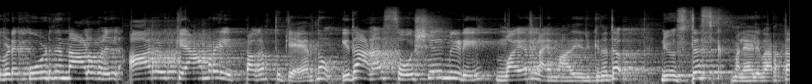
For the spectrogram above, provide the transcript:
ഇവിടെ കൂടുതൽ നാളുകളിൽ ആരോ ക്യാമറയിൽ പകർത്തുകയായിരുന്നു. ഇതാണ് സോഷ്യൽ മീഡിയയിൽ വൈറലായി മാറിയിരിക്കുന്നത്. ന്യൂസ് ഡെസ്ക് മലയാളി വാർത്ത.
